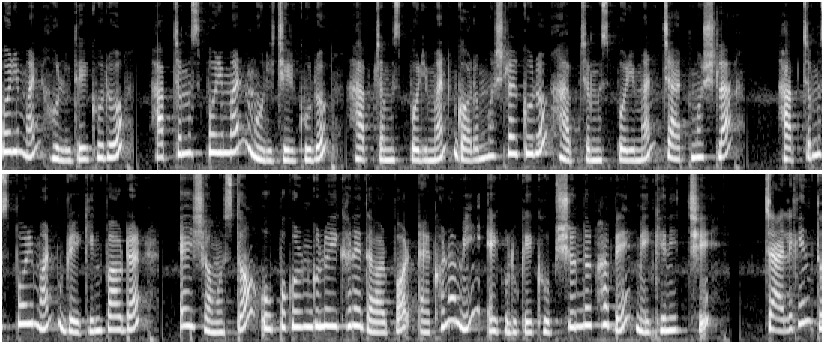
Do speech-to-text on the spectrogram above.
পরিমাণ হলুদের গুঁড়ো, হাফ চামচ পরিমাণ মরিচের গুঁড়ো, হাফ চামচ পরিমাণ গরম মশলার গুঁড়ো, হাফ চামচ পরিমাণ চাট মশলা, হাফ চামচ পরিমাণ বেকিং পাউডার। এই সমস্ত উপকরণগুলো এখানে দেওয়ার পর এখন আমি এগুলোকে খুব সুন্দরভাবে মেখে নিচ্ছি। চাইলে কিন্তু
